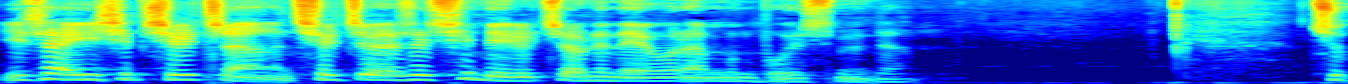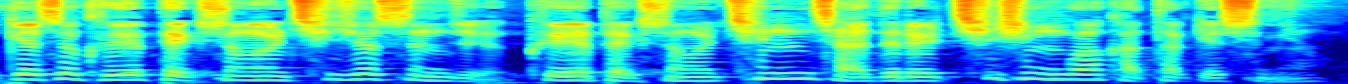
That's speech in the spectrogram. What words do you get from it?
이사 27장 7절에서 11절의 내용을 한번 보겠습니다. 주께서 그의 백성을 치셨은즉 그의 백성을 친 자들을 치심과 같았겠으며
